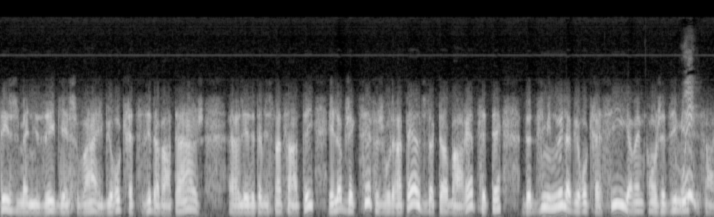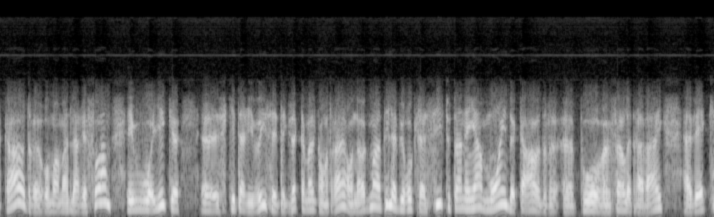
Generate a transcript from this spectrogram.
déshumanisé bien souvent et bureaucratisé davantage euh, les établissements de santé. Et l'objectif, je vous le rappelle, du docteur Barrette, c'était de diminuer la bureaucratie. Il y a même congédié 1600 cadres au moment de la réforme. Et vous voyez que euh, ce qui est arrivé, c'est exactement le contraire. On a augmenté la bureaucratie tout en ayant moins de cadres pour faire le travail avec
